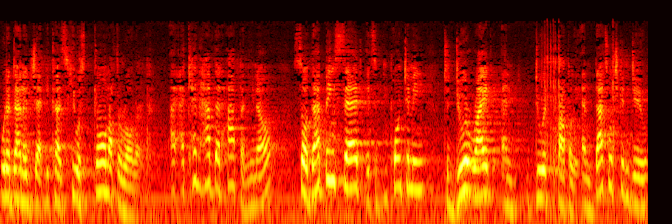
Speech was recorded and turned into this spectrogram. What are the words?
with a Dynojet because he was thrown off the roller. I, I can't have that happen, you know? So that being said, it's important to me to do it right and do it properly. And that's what you can do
